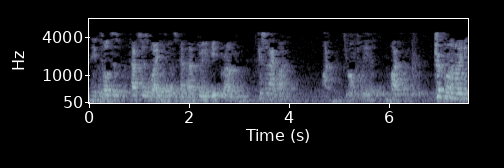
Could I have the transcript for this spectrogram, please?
And he told his, talks to his wife, there was kind of not too many people around. Guess what I bought? What? You won't believe it. What? Triple anointing.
